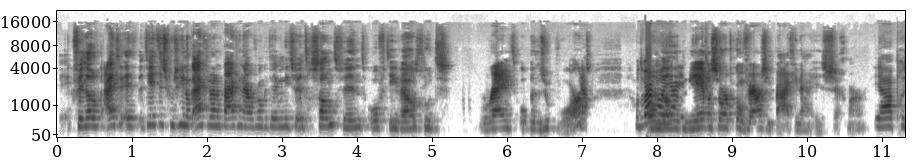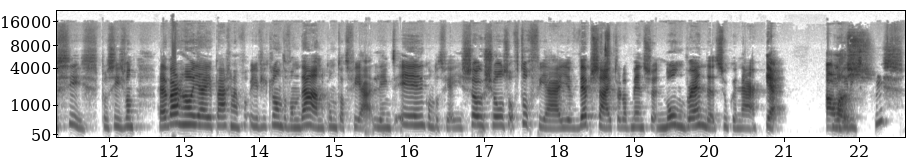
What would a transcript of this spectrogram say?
Ik vind dat ook eigenlijk. Dit is misschien ook eigenlijk wel een pagina waarvan ik het helemaal niet zo interessant vind. Of die wel Precies. goed rankt op een zoekwoord. Ja. Want waar haal omdat jij het meer een soort conversiepagina is, zeg maar. Ja, precies. precies. Want hè, waar haal jij je pagina van je, je klanten vandaan? Komt dat via LinkedIn? Komt dat via je socials? Of toch via je website, doordat mensen non-branded zoeken naar juridisch Alles. advies?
